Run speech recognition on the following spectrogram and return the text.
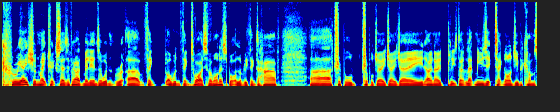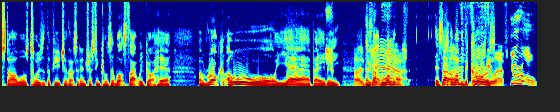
Creation Matrix says if I had millions, I wouldn't uh, think I wouldn't think twice. If I'm honest, what a lovely thing to have. Uh, triple Triple J J J. Oh no, please don't let music technology become Star Wars toys of the future. That's an interesting concept. What's that we've got here? A rock. Oh yeah, baby. Is that the one with? Is that the one with the chorus? Left. Euro,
